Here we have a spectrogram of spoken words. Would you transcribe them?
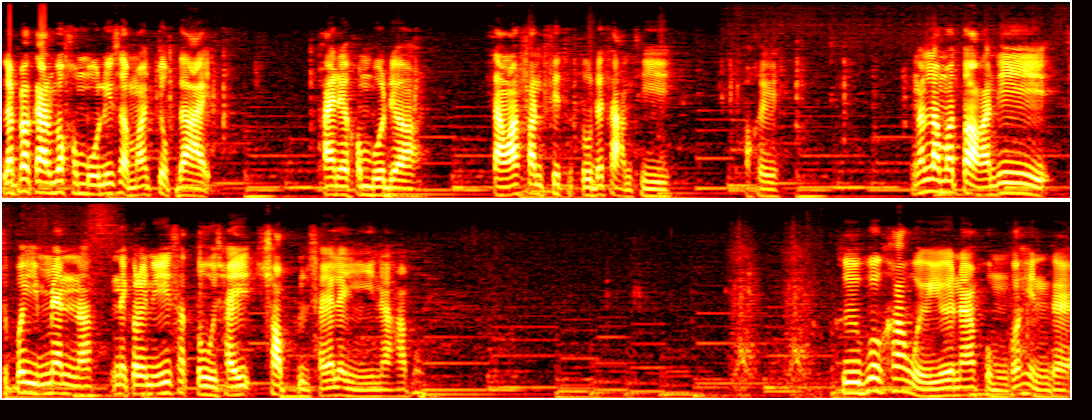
และประกันว่าคอมโบนี้สามารถจบได้ ภายในคอมโบเดียว สามารถฟันฟิสศัตรูได้สามที โอเค งั้นเรามาต่อกันที่ซูเปอร์ฮีแมนนะ ในกรณีที่ศัตรูใช้ช็อปหรือใช้อะไรอย่างนี้นะครับผม คือพวกข้าวหวยเยอะนะ ผมก็เห็นแต่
